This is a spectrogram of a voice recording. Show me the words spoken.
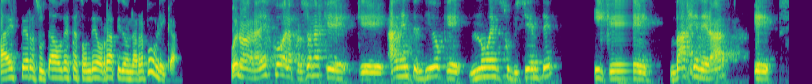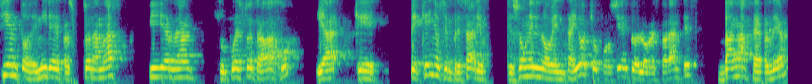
a este resultado de este sondeo rápido en la República? Bueno, agradezco a las personas que, han entendido que no es suficiente y que va a generar cientos de miles de personas más pierdan su puesto de trabajo y a que pequeños empresarios, que son el 98% de los restaurantes, van a perder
